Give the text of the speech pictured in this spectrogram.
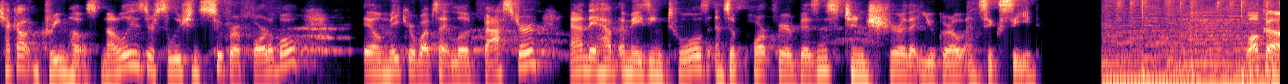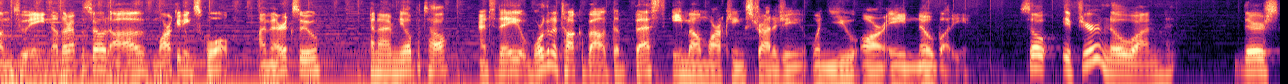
Check out DreamHost. Not only is their solution super affordable, it'll make your website load faster, and they have amazing tools and support for your business to ensure that you grow and succeed. Welcome to another episode of Marketing School. I'm Eric Siu. And I'm Neil Patel. And today we're going to talk about the best email marketing strategy when you are a nobody. So, if you're no one, there's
